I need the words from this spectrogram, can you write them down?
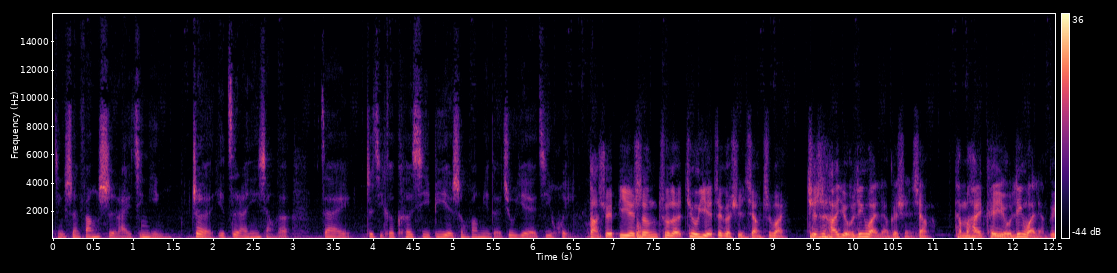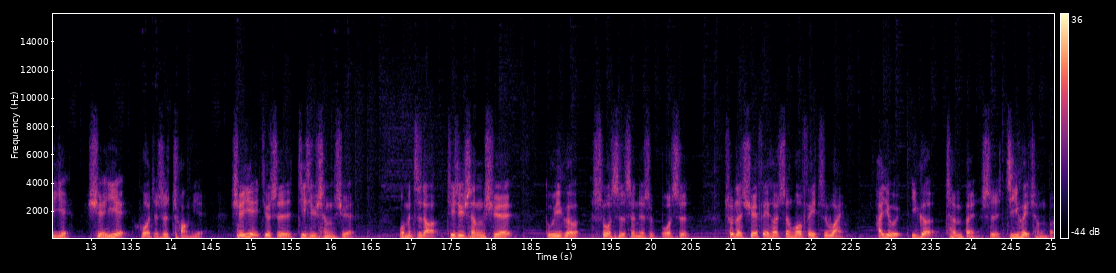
谨慎方式来经营。这也自然影响了在这几个科系毕业生方面的就业机会。大学毕业生除了就业这个选项之外，其实还有另外两个选项，他们还可以有另外两个业：学业或者是创业。学业就是继续升学。我们知道，继续升学。读一个硕士甚至是博士，除了学费和生活费之外，还有一个成本是机会成本。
